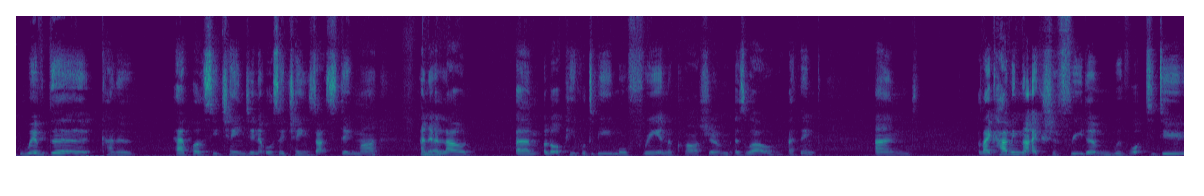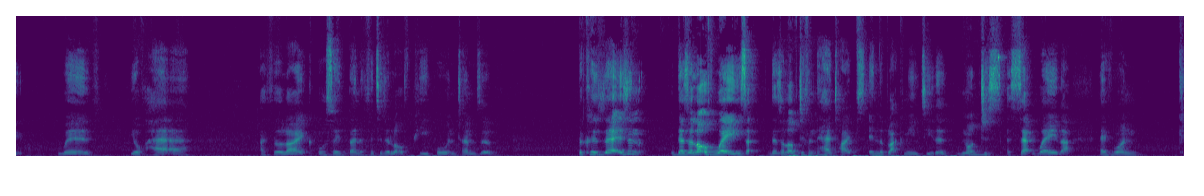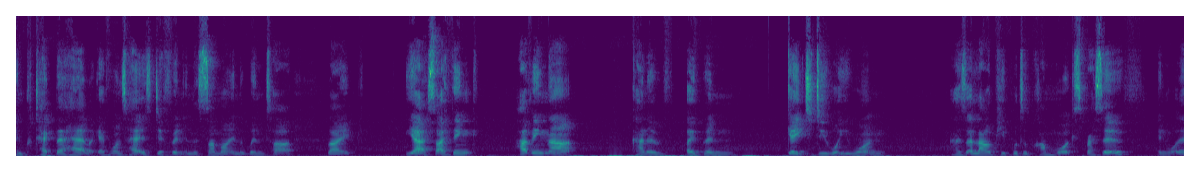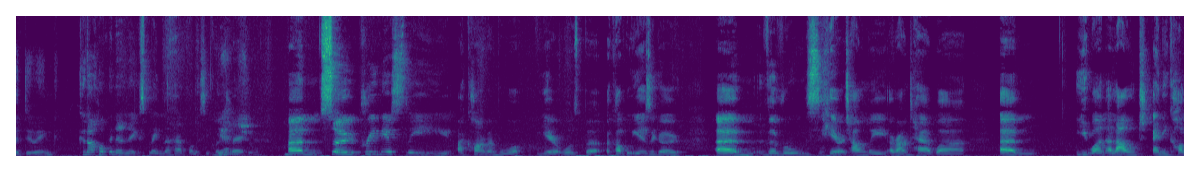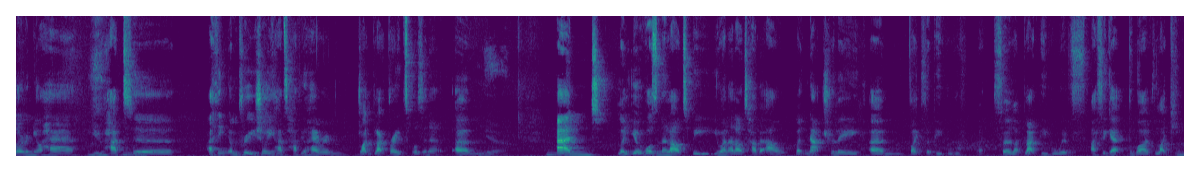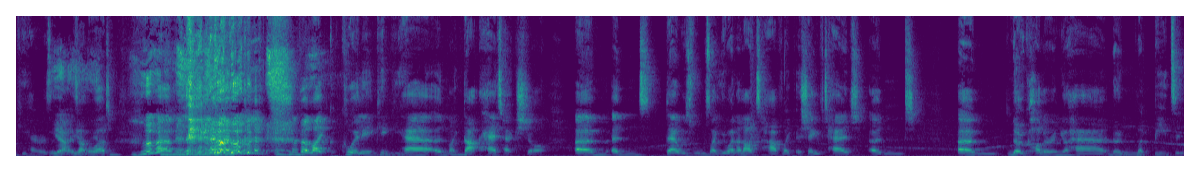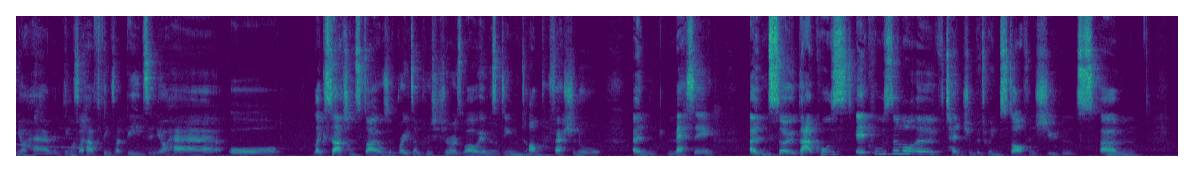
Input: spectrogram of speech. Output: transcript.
with the kind of hair policy changing it also changed that stigma. And it allowed um, a lot of people to be more free in the classroom as well i think. And like having that extra freedom with what to do with your hair i feel like also benefited a lot of people in terms of because there isn't there's a lot of ways that there's a lot of different hair types in the black community. There's not mm. just a set way that everyone can protect their hair. Like everyone's hair is different in the summer in the winter. Like yeah so i think having that kind of open gate to do what you want has allowed people to become more expressive in what they're doing Can I hop in and explain the hair policy quickly? Um, so previously, I can't remember what year it was, but a couple years ago, um, the rules here at Townley around hair were um, you weren't allowed any color in your hair. You had to, I think, I'm pretty sure you had to have your hair in like black braids, wasn't it? Um, yeah mm. and like it wasn't allowed to be you weren't allowed to have it out like naturally um like for people like, for like black people with I forget the word like kinky hair is yeah, is yeah, that the yeah. word um, but like coily and kinky hair and like that hair texture um and there was rules like you weren't allowed to have like a shaved head and um, no color in your hair, no mm. like beads in your hair, and things like have things like beads in your hair or like certain styles of braids. I'm pretty sure as well. It was deemed mm. unprofessional and messy, and so that caused it caused a lot of tension between staff and students. Um, mm.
